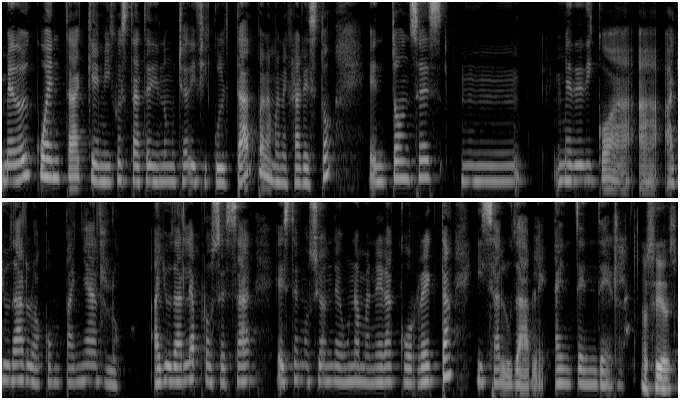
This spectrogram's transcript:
me doy cuenta que mi hijo está teniendo mucha dificultad para manejar esto, entonces mm, me dedico a, ayudarlo, a acompañarlo, ayudarle a procesar esta emoción de una manera correcta y saludable, a entenderla. Así es.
